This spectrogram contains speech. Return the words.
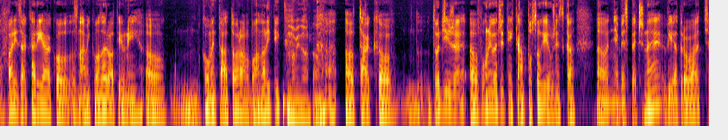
Farid Zakaria ako známy konzervatívny eh, komentátor alebo analytik, Novinár, tak tvrdí, že v univerzitných kampusoch je už dneska nebezpečné vyjadrovať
